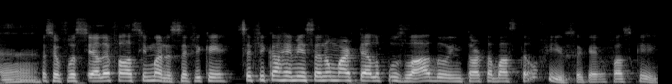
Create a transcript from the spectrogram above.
Ah, Se eu fosse ela, eu ia falar assim, mano, você fica, você fica arremessando um martelo pros lados, entorta bastão, filho. Você quer que eu faça o quê?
